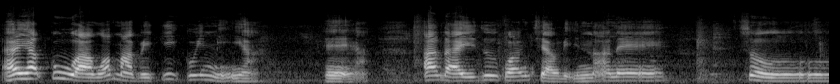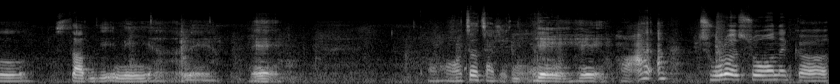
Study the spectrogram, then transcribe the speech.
哎，遐久啊，我嘛袂记几年啊，嘿啊，啊来日光小林安尼做十二年啊，安尼啊，嘿。哦，做十二年。嘿嘿。好啊啊，除了说那个，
